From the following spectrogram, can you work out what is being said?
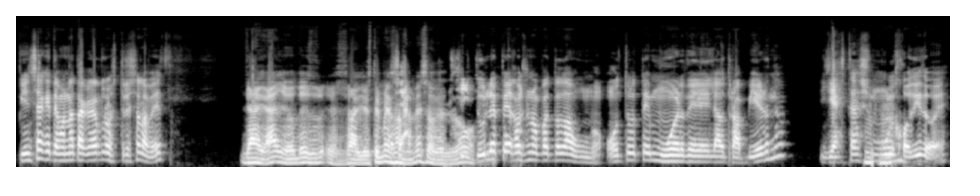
piensa que te van a atacar los tres a la vez. Ya, ya, yo, o sea, yo estoy pensando O sea, en eso, desde Si luego. tú le pegas una patada a uno, otro te muerde la otra pierna, ya estás muy jodido, ¿eh?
